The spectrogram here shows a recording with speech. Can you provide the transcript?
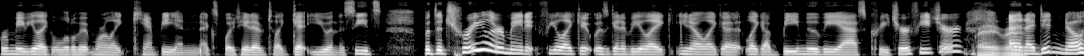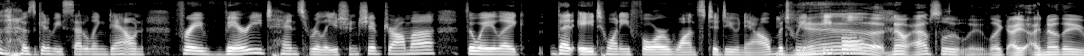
were maybe like a little bit more like campy and exploitative to like get you in the seats but the trailer made it feel like it was going to be like you know like a like a b movie ass creature feature Right, right. and I didn't know that I was going to be settling down for a very tense relationship drama, the way like that A24 wants to do now between people. Yeah, No, absolutely. Like I, I know they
